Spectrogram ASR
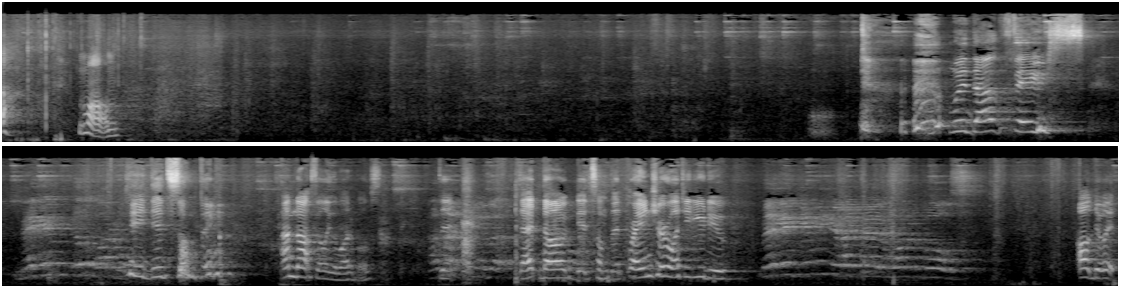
Ah. Mom. With that face. He did something. I'm not filling the water bottles. That, that dog did something. Ranger, what did you do? Bowls. I'll do it.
